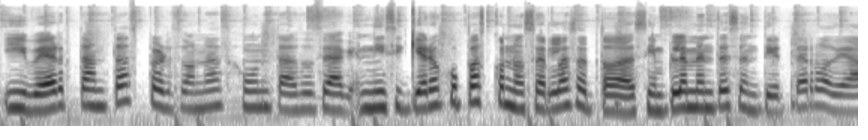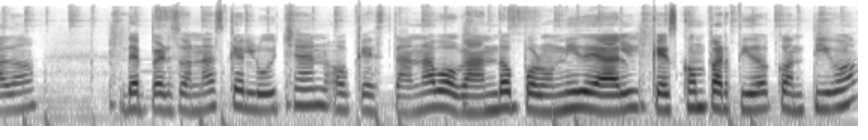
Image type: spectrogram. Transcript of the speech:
y ver tantas personas juntas, o sea, ni siquiera ocupas conocerlas a todas, simplemente sentirte rodeado de personas que luchan o que están abogando por un ideal que es compartido contigo,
